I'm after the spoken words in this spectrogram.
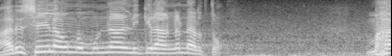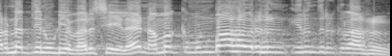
வரிசையில் அவங்க முன்னால் நிற்கிறாங்கன்னு அர்த்தம். மரணத்தினுடைய வரிசையில் நமக்கு முன்பாக அவர்கள் இருந்திருக்கிறார்கள்.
